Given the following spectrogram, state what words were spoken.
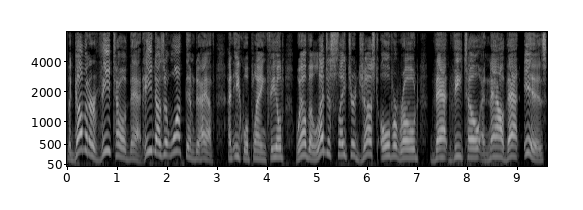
The governor vetoed that. He doesn't want them to have an equal playing field. Well, the legislature just overrode that veto, and now that is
